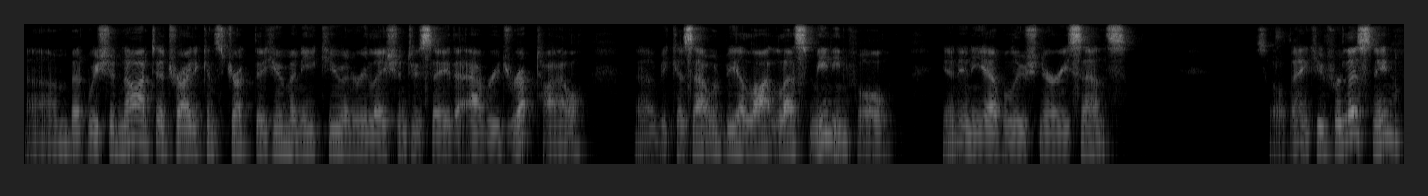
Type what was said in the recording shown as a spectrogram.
Um, but we should not uh, try to construct the human EQ in relation to, say, the average reptile, uh, because that would be a lot less meaningful in any evolutionary sense. So thank you for listening.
